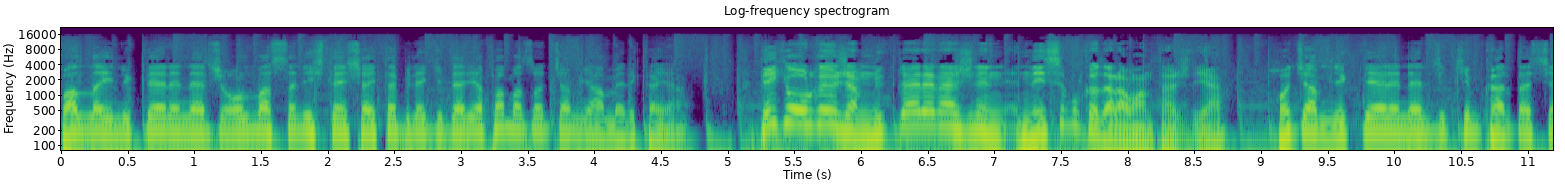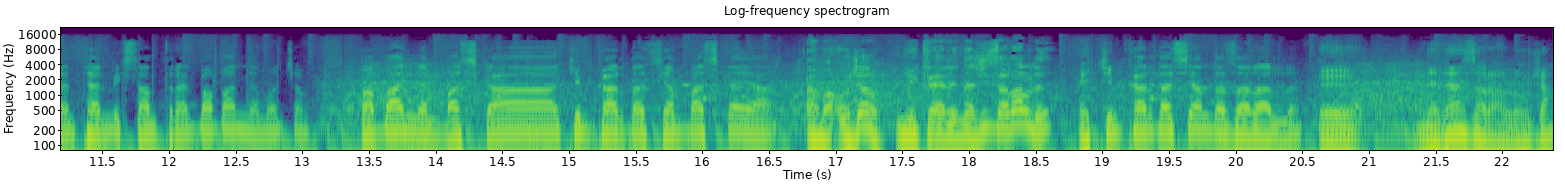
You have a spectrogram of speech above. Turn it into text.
Vallahi nükleer enerji olmazsa Liechtenstein'ta bile gider yapamaz hocam ya Amerika ya. Peki Orgay hocam nükleer enerjinin nesi bu kadar avantajlı ya? Hocam nükleer enerji Kim Kardashian termik santral babaannem hocam. Babaannem başka Kim Kardashian başka ya. Ama hocam nükleer enerji zararlı. E Kim Kardashian da zararlı. Ee, neden zararlı hocam?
